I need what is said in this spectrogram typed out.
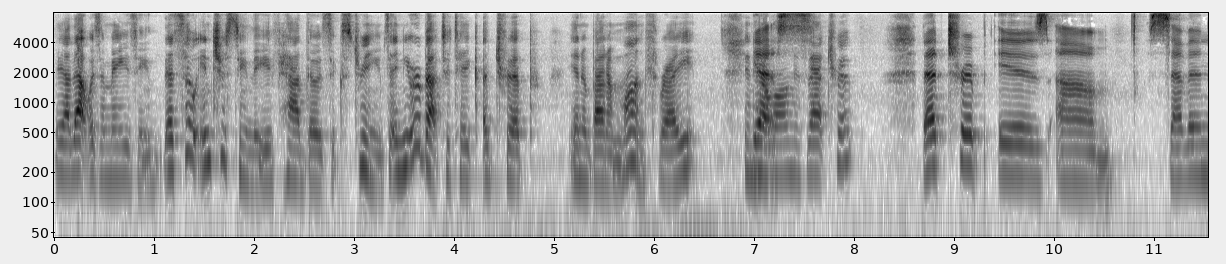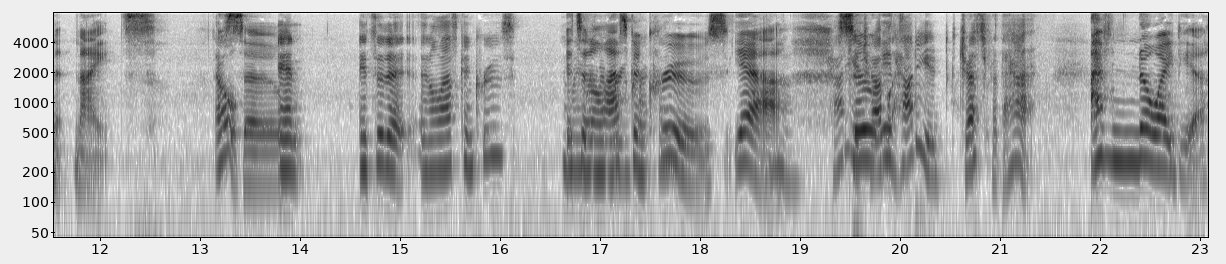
Yeah. that was amazing. That's so interesting that you've had those extremes. And you're about to take a trip in about a month, right? And how long is that trip? That trip is um, seven nights. Oh. So- And it's at a, an Alaskan cruise? Am It's I an Alaskan correctly? cruise. Yeah. How do So you travel? How do you dress for that? I have no idea.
